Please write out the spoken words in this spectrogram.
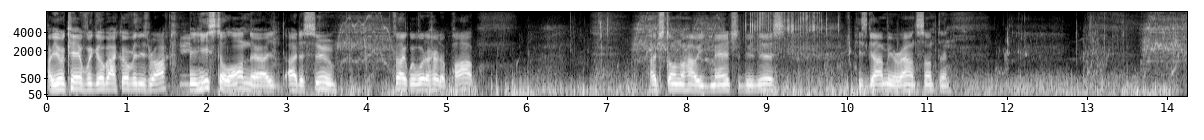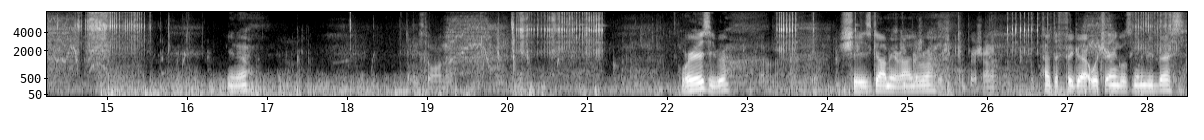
Are you okay if we go back over these rocks? I mean, he's still on there, I, I'd assume. I feel like we would have heard a pop. I just don't know how he managed to do this. He's got me around something. You know? He's still on there. Where is he, bro? I don't know. Shit, he's got me around the rock. Keep pressure on it. Have to figure out which angle is gonna be best.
